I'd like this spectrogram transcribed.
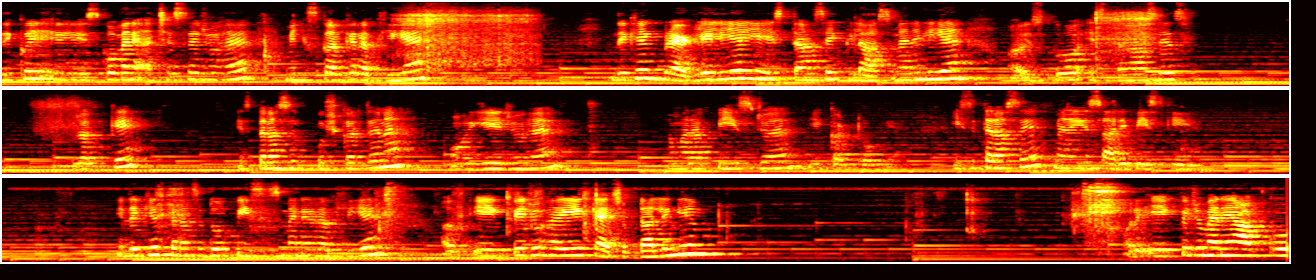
देखो इसको मैंने अच्छे से जो है मिक्स करके रख लिया है। देखिए, एक ब्रेड ले लिया है, ये इस तरह से एक गिलास मैंने लिया है और इसको इस तरह से रख के इस तरह से पुश कर देना और ये जो है, हमारा पीस जो है, ये कट हो गया इसी तरह से मैंने ये सारे पीस किए ये देखिए, इस तरह से दो पीसेस मैंने रख लिए अब एक पे जो है, ये कैचअप डालेंगे हम। और एक पे जो मैंने आपको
